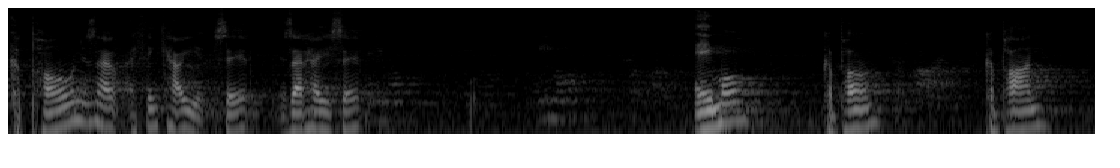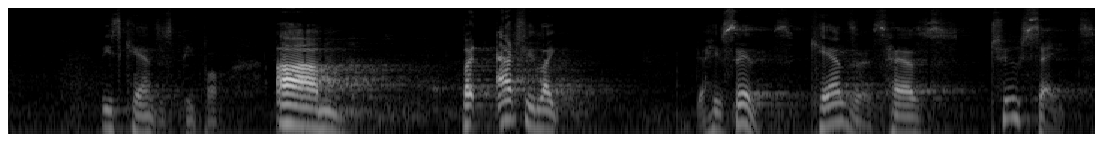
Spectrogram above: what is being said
Capone, is that, I think, how you say it? Is that how you say it? Emil Capone? Capone? These Kansas people. Um, but actually, like, I say this Kansas has two saints,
